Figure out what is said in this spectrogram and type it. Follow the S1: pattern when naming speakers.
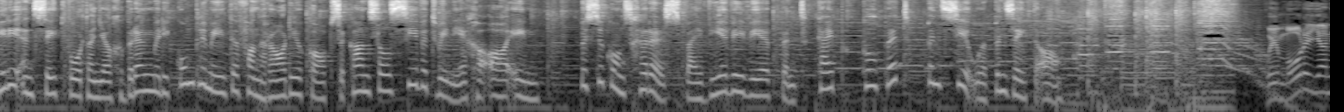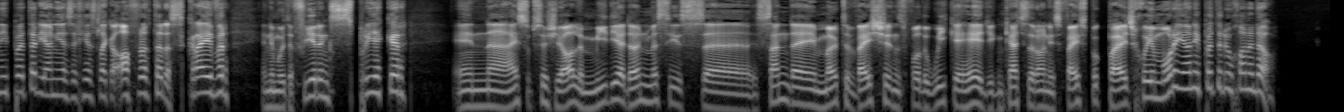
S1: Hierdie inset word aan jou gebring met die komplimente van Radio Kaapse Kansel 729 AM. Besoek ons gerus by www.cape pulpit.co.za.
S2: Goeiemôre Janie Pieter. Janie is 'n geestelike afrigter, 'n skrywer en 'n motiveringsspreker en uh, hy's op sosiale media. Don't miss his uh, Sunday motivations for the week ahead. You can catch that on his Facebook page. Goeiemôre Janie Pieter, hoe gaan dit daar?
